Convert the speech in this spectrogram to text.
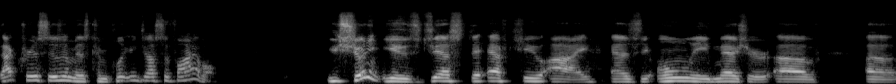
that criticism is completely justifiable. You shouldn't use just the FQI as the only measure of uh,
